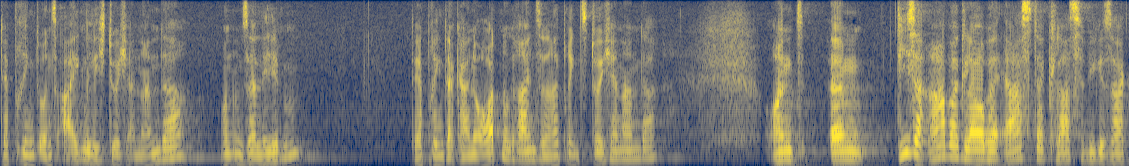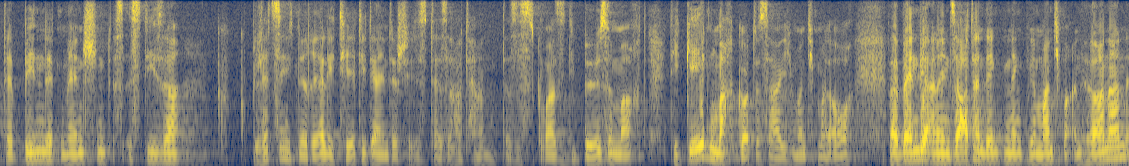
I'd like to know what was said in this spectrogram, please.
der bringt uns eigentlich durcheinander und unser Leben. Der bringt da keine Ordnung rein, sondern bringt es durcheinander. Und ähm, dieser Aberglaube erster Klasse, wie gesagt, der bindet Menschen. Das ist dieser letztendlich eine Realität, die dahinter steht, ist der Satan. Das ist quasi die böse Macht, die Gegenmacht Gottes, sage ich manchmal auch. Weil wenn wir an den Satan denken, denken wir manchmal an Hörnern,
